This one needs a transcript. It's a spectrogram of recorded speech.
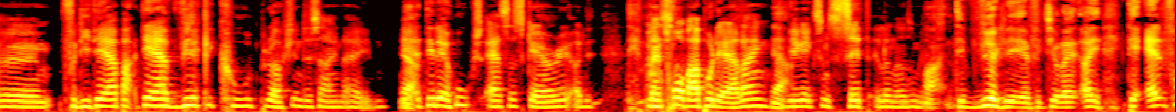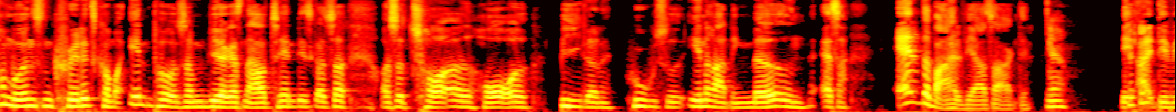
Øhm, fordi det er bare, det er virkelig cool production design, der er i den. Ja. Ja. Det, det der hus er så scary, og det, det man tror bare på, det er der, ikke? Ja. Det virker ikke som set eller noget som helst. nej, det er virkelig effektivt. Og og det er alt fra måden, sådan credits kommer ind på, som virker sådan autentisk, og så, og så tøjet, håret, bilerne, huset, indretningen, maden. Altså, alt er bare 70'er-agtigt. Ja. Det, ej, det er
